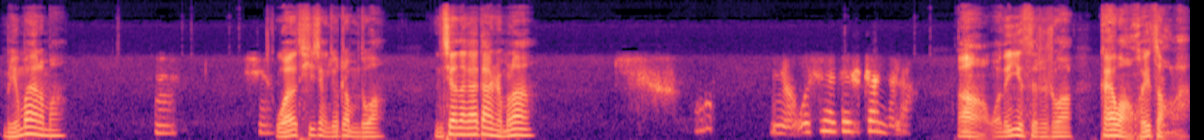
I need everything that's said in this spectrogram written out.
明白了吗？嗯，行。我的提醒就这么多。你现在该干什么了？我，我现在在这站着了。啊，我的意思是说，该往回走了，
